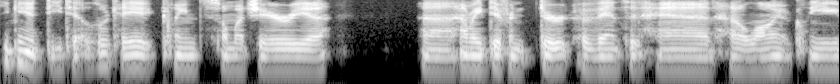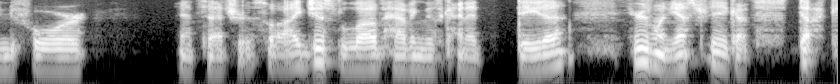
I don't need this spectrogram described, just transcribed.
you can get details. Okay, it cleaned so much area, uh, how many different dirt events it had, how long it cleaned for, etc. So I just love having this kind of data. Here's one yesterday. It got stuck.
